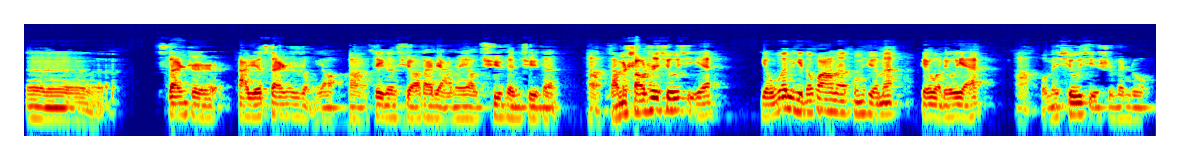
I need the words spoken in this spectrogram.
嗯三十大约三十种药啊，这个需要大家呢要区分区分啊。咱们稍事休息。有问题的话呢，同学们给我留言啊，我们休息十分钟。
